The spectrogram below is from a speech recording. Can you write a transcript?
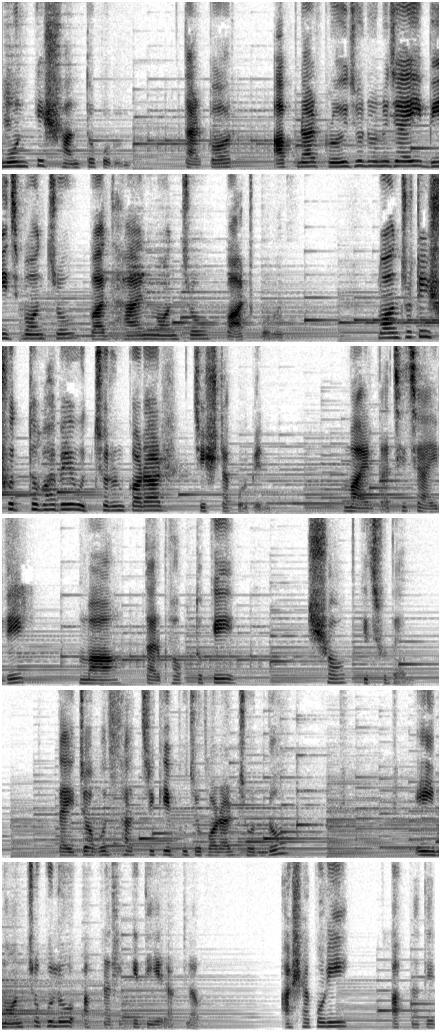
মনকে শান্ত করুন। তারপর আপনার প্রয়োজন অনুযায়ী বীজ মন্ত্র বা ধ্যান মন্ত্র পাঠ করুন। মন্ত্রটি শুদ্ধভাবে উচ্চারণ করার চেষ্টা করবেন। মায়ের কাছে চাইলে মা তার ভক্তকে সব কিছু দেন। তাই জগদ্ধাত্রীকে পুজো করার জন্য এই মন্ত্রগুলো আপনাদেরকে দিয়ে রাখলাম। আশা করি আপনাদের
